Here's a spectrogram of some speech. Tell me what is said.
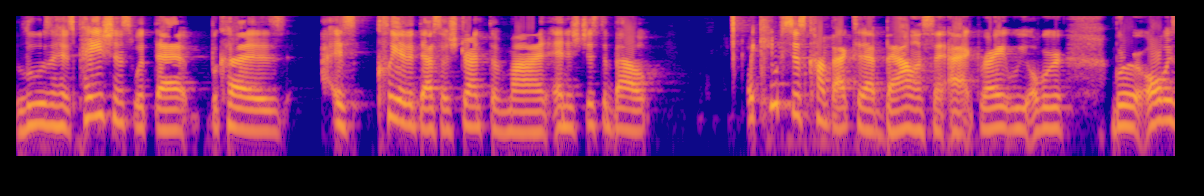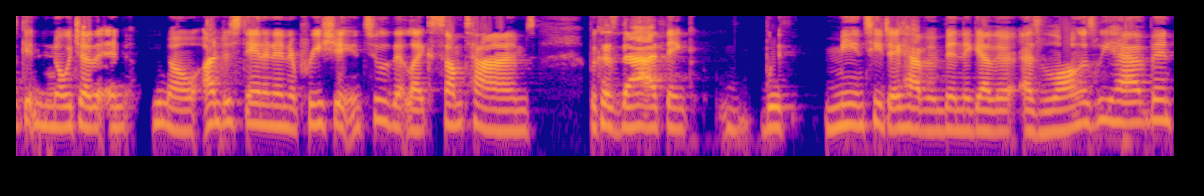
losing his patience with that because it's clear that that's a strength of mine. And it's just about it keeps just come back to that balancing act, right? We we're we're always getting to know each other and you know understanding and appreciating too that like sometimes because that I think with me and TJ haven't been together as long as we have been,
